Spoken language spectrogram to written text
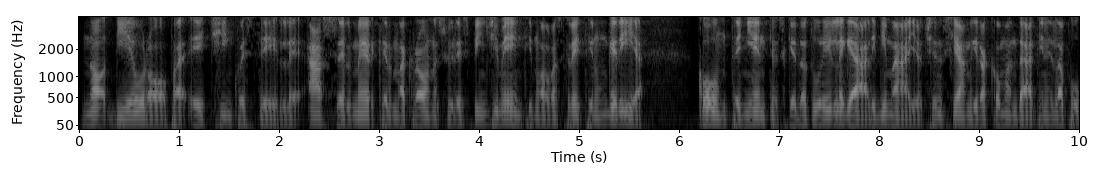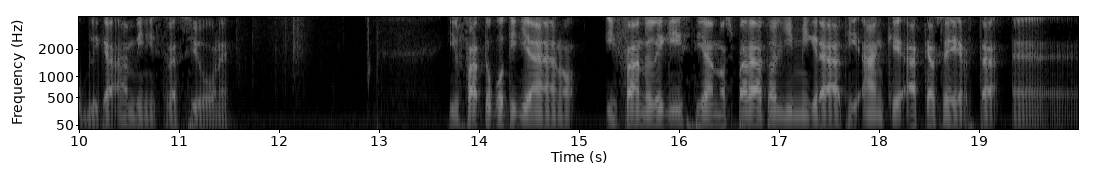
no di Europa e 5 Stelle, Assel, Merkel, Macron sui respingimenti, nuova stretta in Ungheria, Conte, niente schedature illegali, Di Maio, censiamo i raccomandati nella pubblica amministrazione. Il fatto quotidiano, i fan leghisti hanno sparato agli immigrati anche a Caserta, eh,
